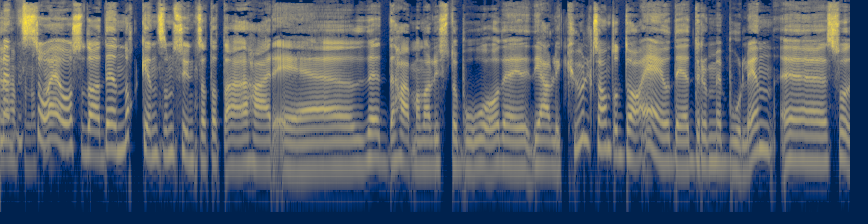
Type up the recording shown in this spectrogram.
men så er også da Det er noen som syns at dette her er det, det her man har lyst til å bo, og det er jævlig kult, sant? og da er jo det drømmeboligen. Eh, så,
